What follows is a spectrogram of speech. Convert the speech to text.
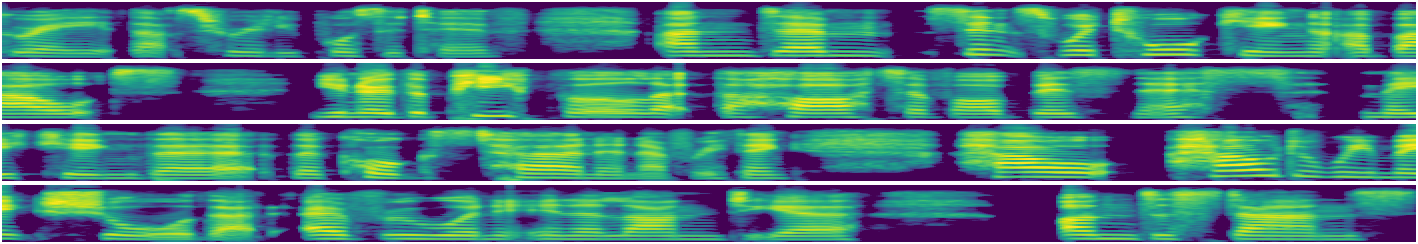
Great that's really positive. And um, since we're talking about you know the people at the heart of our business making the the cogs turn and everything how how do we make sure that everyone in alandia understands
